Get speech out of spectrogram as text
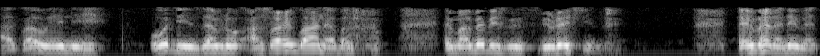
Asɔre ni odi nsɛm no asɔre nkwa na ɛbɛ it might maybe it's inspiration. Amen and amen.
